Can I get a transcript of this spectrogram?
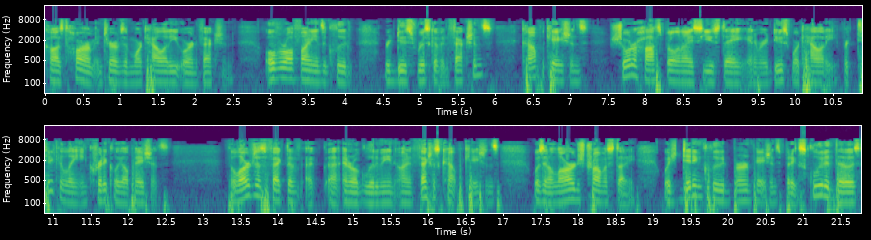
caused harm in terms of mortality or infection. Overall findings include reduced risk of infections, complications, shorter hospital and ICU stay, and a reduced mortality, particularly in critically ill patients. The largest effect of uh, uh, enteral glutamine on infectious complications was in a large trauma study, which did include burn patients but excluded those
